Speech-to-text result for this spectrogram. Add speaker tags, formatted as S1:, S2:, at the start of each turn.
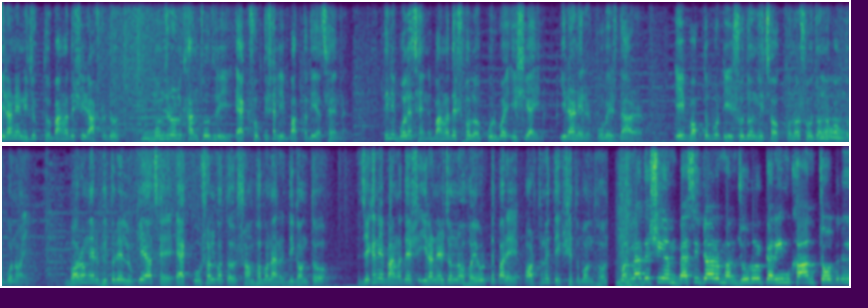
S1: ইরানে নিযুক্ত বাংলাদেশি রাষ্ট্রদূত মঞ্জুরুল খান চৌধুরী এক শক্তিশালী বার্তা দিয়েছেন। তিনি বলেছেন বাংলাদেশ হল পূর্ব এশিয়ায় ইরানের প্রবেশদ্বার। এই বক্তব্যটি শুধু নিছক কোনো সৌজন্য বক্তব্য নয় বরং এর ভিতরে লুকিয়ে আছে এক কৌশলগত সম্ভাবনার দিগন্ত যেখানে বাংলাদেশ ইরানের জন্য হয়ে উঠতে পারে অর্থনৈতিক সেতুবন্ধন।
S2: বাংলাদেশি এম্বেসিডর মঞ্জুরুল করিম খান চৌধুরী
